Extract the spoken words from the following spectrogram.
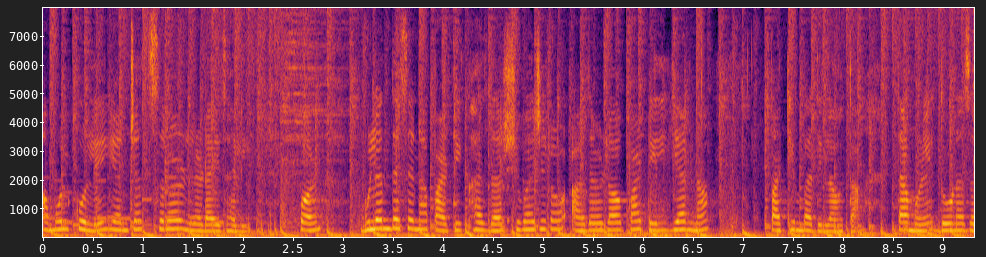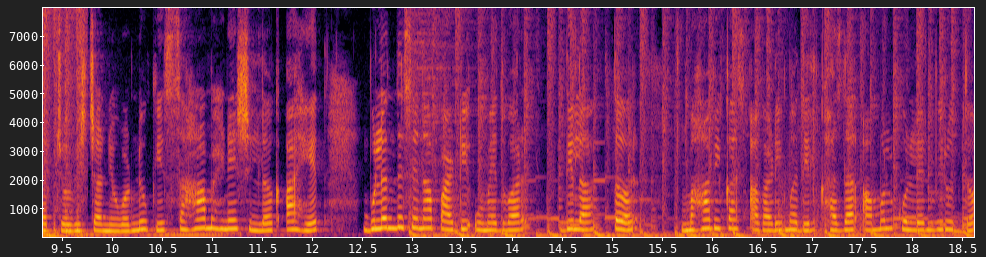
अमोल कोले यांच्यात सरळ लढाई झाली. पण बुलंदसेना पार्टी खासदार शिवाजीराव आदळराव पाटील यांना पाठिंबा दिला होता. त्यामुळे दोन हजार चोवीसच्या निवडणुकीत सहा महिने शिल्लक आहेत. बुलंदसेना पार्टी उमेदवार दिला तर महाविकास आघाडीमधील खासदार अमोल कोल्हेंविरुद्ध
